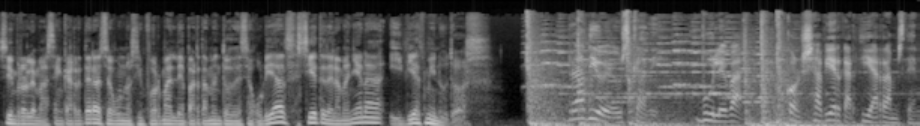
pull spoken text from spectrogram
Sin problemas en carretera, según nos informa el Departamento de Seguridad, 7 de la mañana y 10 minutos. Radio Euskadi, Boulevard, con Xavier García Ramsden.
